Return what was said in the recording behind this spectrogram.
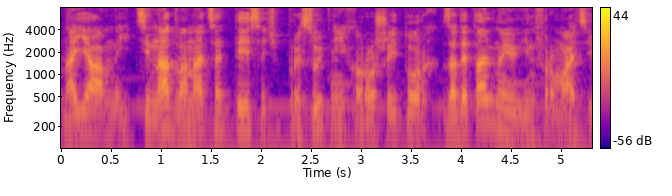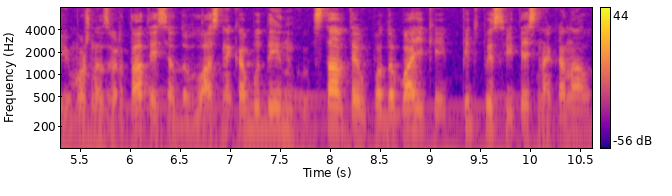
наявний, ціна 12 тисяч, присутній і хороший торг. За детальною інформацією можна звертатися до власника будинку. Ставте вподобайки, підписуйтесь на канал,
